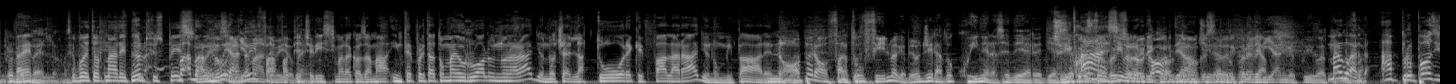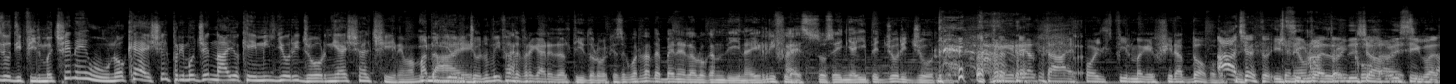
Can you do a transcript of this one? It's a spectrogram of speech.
È proprio Bene. bello. Se vuoi tornare più, No, no, più spesso, ma, ma noi- a noi fa, fa piacerissima la cosa, ma interpretato mai un ruolo in una radio? No, cioè l'attore che fa la radio non mi pare. No, non- però ho fatto un film che abbiamo girato qui nella sede RDS. Sì, questo, Ah, questo sì, lo lo ricordiamo. Questo lo ricordiamo. Young qui Ma guarda, a proposito di film, ce n'è uno che esce il primo gennaio che è I migliori giorni, esce al cinema. Ma I dai. migliori giorni, non vi fate fregare dal titolo perché se guardate bene la locandina, il riflesso segna i peggiori giorni, che in realtà è poi il film che uscirà dopo. Ah, certo, il ce n'è un altro sequel, diciamo, il eh, sequel.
